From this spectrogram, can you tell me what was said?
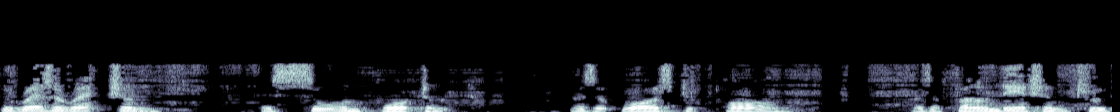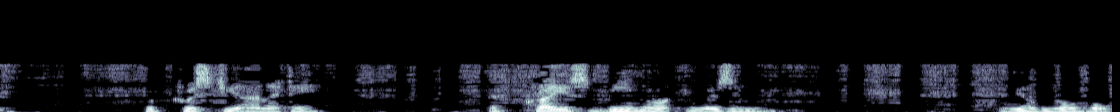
the resurrection is so important as it was to Paul as a foundation truth for Christianity. If Christ be not risen, we have no hope.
